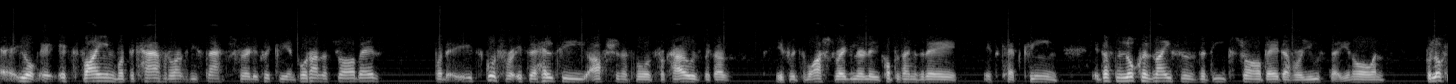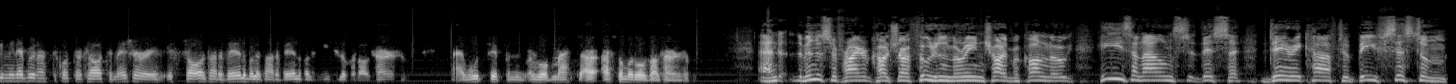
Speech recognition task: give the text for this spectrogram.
Uh, you know, it, it's fine, but the calf would want to be snatched fairly quickly and put on the straw bed. But it's good for, it's a healthy option, I suppose, for cows because if it's washed regularly, a couple of times a day, it's kept clean. It doesn't look as nice as the deep straw bed that we're used to, you know. And but look, I mean, everyone has to cut their cloth to measure. If, if straw is not available, it's not available. You need to look at alternatives. Uh, wood chip and rubber mats are, are some of those alternatives. And the Minister for Agriculture, Food and the Marine, Charlie McConalogue, he's announced this uh, dairy calf to beef system,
